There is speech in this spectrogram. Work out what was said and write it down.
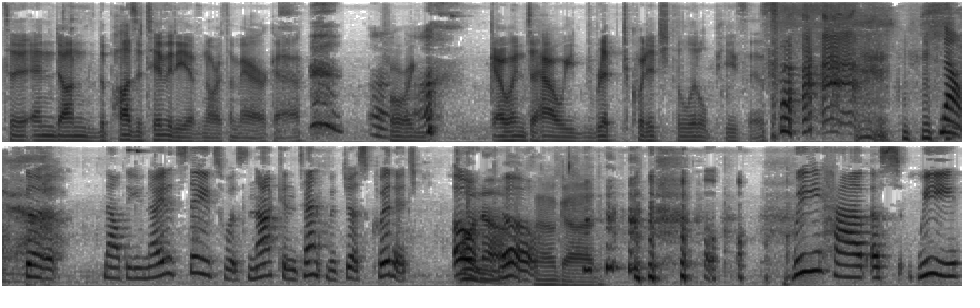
to end on the positivity of North America. Before we go into how we ripped Quidditch to little pieces. Now the now the United States was not content with just Quidditch. Oh, Oh, no. no. oh God. We have a we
